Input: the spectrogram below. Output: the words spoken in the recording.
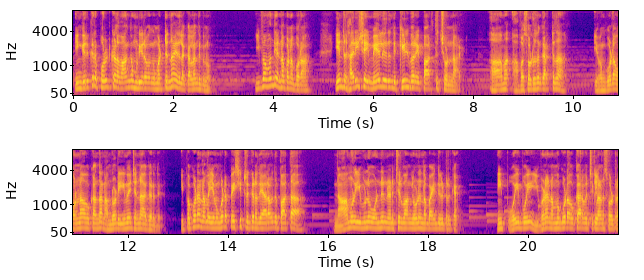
இங்கே இருக்கிற பொருட்களை வாங்க முடிகிறவங்க மட்டும்தான் இதில் கலந்துக்கணும். இவன் வந்து என்ன பண்ண போகிறான் என்று ஹரிஷை மேலிருந்து கீழ்வரை பார்த்து சொன்னாள். ஆமாம் அவள் சொல்கிறதும் கரெக்டு தான். இவன் கூட ஒன்றா உட்காந்தா நம்மளோட இமேஜ் என்ன ஆகுறது? இப்போ கூட நம்ம இவன் கூட பேசிகிட்டு இருக்கிறத யாராவது பார்த்தா நாமளும் இவனும் ஒன்றுன்னு நினச்சிருவாங்களோன்னு நான் பயந்துக்கிட்டு இருக்கேன். நீ போய் போய் இவனை நம்ம கூட உட்கார வச்சுக்கலான்னு சொல்கிற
